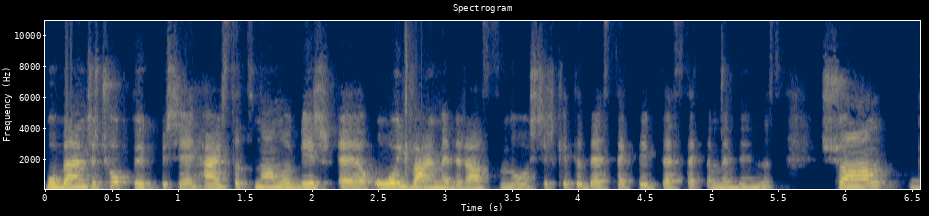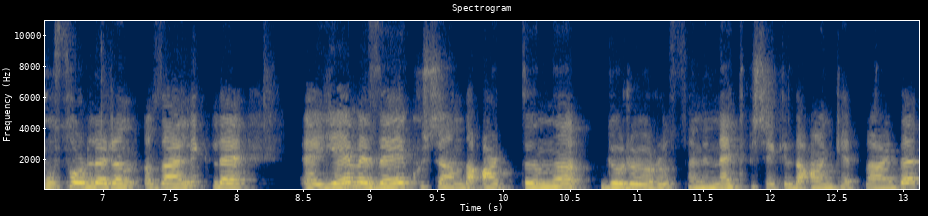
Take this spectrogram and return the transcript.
Bu bence çok büyük bir şey. Her satın alma bir e, oy vermedir aslında o şirketi destekleyip desteklemediğiniz. Şu an bu soruların özellikle e, Y ve Z kuşağında arttığını görüyoruz. Hani net bir şekilde anketlerde.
